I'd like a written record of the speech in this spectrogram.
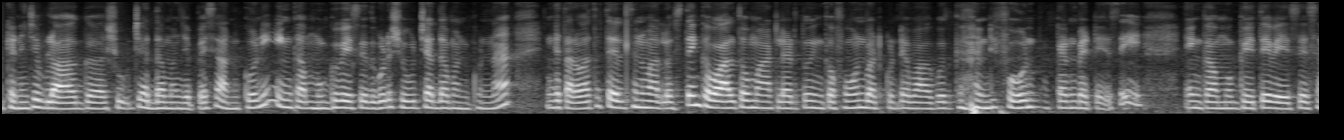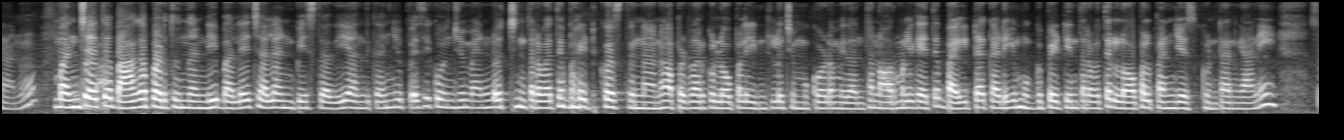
ఇక్కడ నుంచి వ్లాగ్ షూట్ చేద్దామని చెప్పేసి అనుకొని ఇంకా ముగ్గు వేసేది కూడా షూట్ చేద్దాం అనుకున్నా. ఇంకా తర్వాత తెలిసిన వాళ్ళు వస్తే ఇంకా వాళ్ళతో మాట్లాడుతూ ఇంకా ఫోన్ పట్టుకుంటే బాగోదు కదండి. ఫోన్ పక్కన పెట్టేసి ఇంకా ముగ్గు అయితే వేసేసాను. మంచి అయితే బాగా పడుతుందండి. భలే చలి అనిపిస్తుంది. అందుకని చెప్పేసి కొంచెం ఎండ వచ్చిన తర్వాతే బయటకు వస్తున్నాను. అప్పటి వరకు లోపల ఇంట్లో చిమ్ముకో చేసుకోవడం ఇదంతా నార్మల్గా అయితే బయట కడిగి ముగ్గు పెట్టిన తర్వాత లోపల పని చేసుకుంటాను కానీ సో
